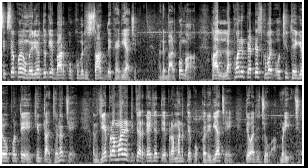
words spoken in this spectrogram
શિક્ષકોએ ઉમેર્યું હતું કે બાળકો ખૂબ જ શાંત દેખાઈ રહ્યા છે. અને બાળકોમાં હાલ લખવાની પ્રેક્ટિસ ખૂબ જ ઓછી થઈ ગયો પણ તે ચિંતાજનક છે. અને જે પ્રમાણે ટીચર કહે છે તે પ્રમાણે તે કરી રહ્યા છે તેવાથી જોવા મળ્યું છે.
